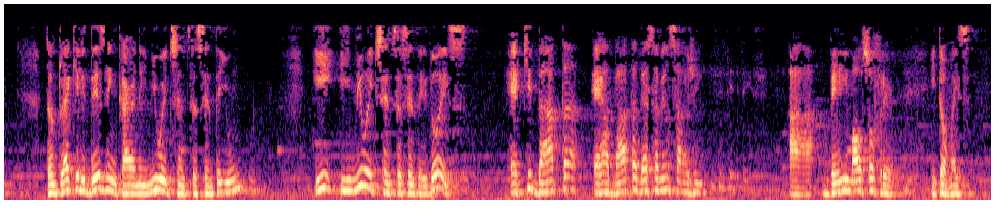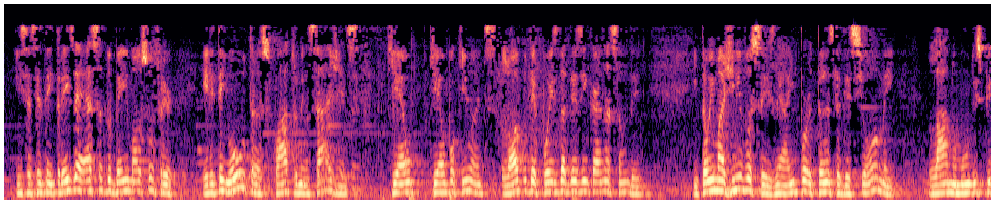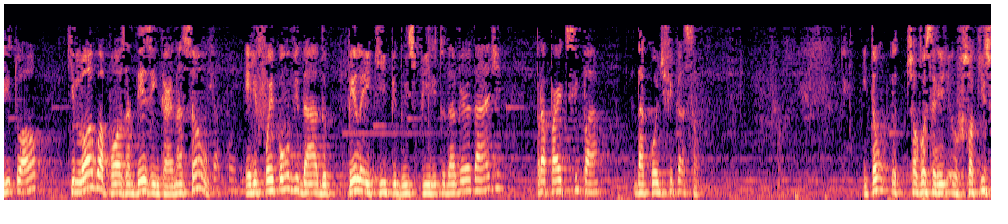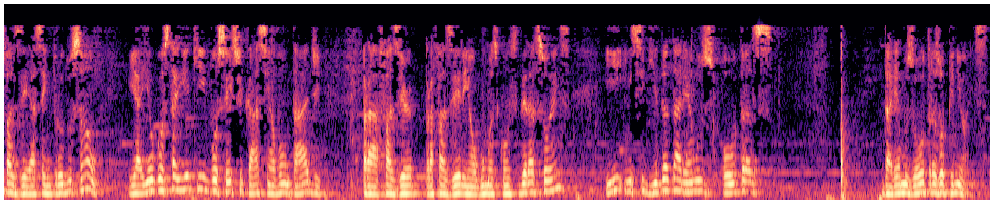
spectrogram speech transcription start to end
Tanto é que ele desencarna em 1861 e em 1862 é que data é a data dessa mensagem. A bem e mal sofrer. Então, mas em 63 é essa do bem e mal sofrer. Ele tem outras quatro mensagens que é um, que é um pouquinho antes, logo depois da desencarnação dele. Então imaginem vocês né, a importância desse homem lá no mundo espiritual, que logo após a desencarnação, ele foi convidado pela equipe do Espírito da Verdade para participar da codificação. Então, eu só gostaria, eu só quis fazer essa introdução e aí eu gostaria que vocês ficassem à vontade para fazer para fazerem algumas considerações e em seguida daremos outras daremos outras opiniões.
